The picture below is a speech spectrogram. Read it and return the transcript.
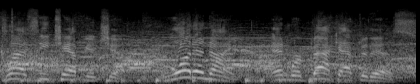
Class C championship. What a night. And we're back after this.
